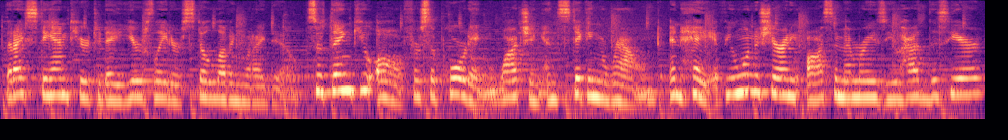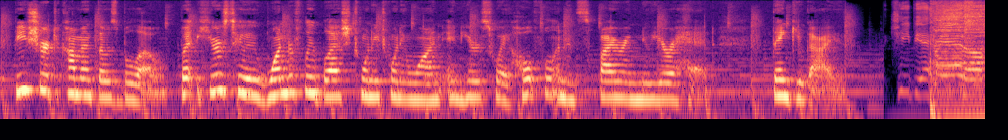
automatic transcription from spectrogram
that I stand here today years later still loving what I do. So thank you all for supporting, watching, and sticking around. And hey, if you want to share any awesome memories you had this year, be sure to comment those below. But here's to a wonderfully blessed 2021, and here's to a hopeful and inspiring new year ahead. Thank you guys. Keep your head up,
